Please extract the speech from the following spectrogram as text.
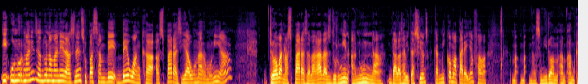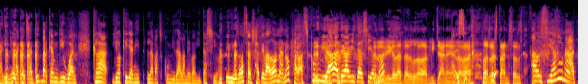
I ho normalitzen d'una manera, els nens s'ho passen bé, veuen que els pares hi ha una harmonia, troben els pares de vegades dormint en una de les habitacions que a mi com a parella em fa... Me'ls miro amb, amb, amb carinyo en aquest sentit perquè em diuen, clar, jo aquella nit la vaig convidar a la meva habitació. I dius, ostres, la teva dona, no? La vas convidar a la teva habitació, És no? una mica de, de, de l'edat mitjana, eh? De sí. les estances... Els hi ha donat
